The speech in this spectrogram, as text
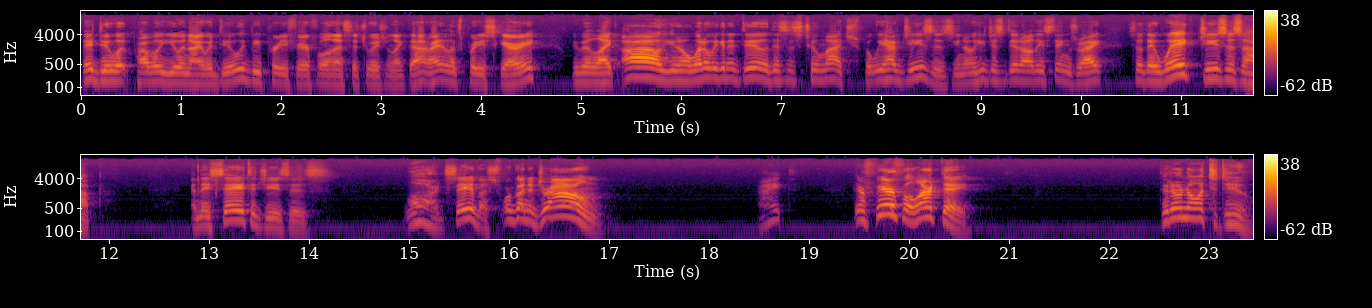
they do what probably you and I would do. We'd be pretty fearful in a situation like that, right? It looks pretty scary. We'd be like, oh, you know, what are we going to do? This is too much. But we have Jesus. You know, he just did all these things, right? So they wake Jesus up and they say to Jesus, Lord, save us. We're going to drown. Right? They're fearful, aren't they? They don't know what to do.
